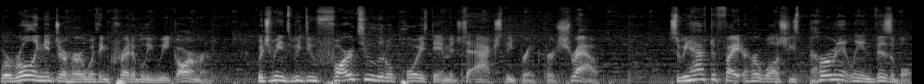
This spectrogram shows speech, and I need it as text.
we're rolling into her with incredibly weak armor which means we do far too little poise damage to actually break her shroud. So we have to fight her while she's permanently invisible,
